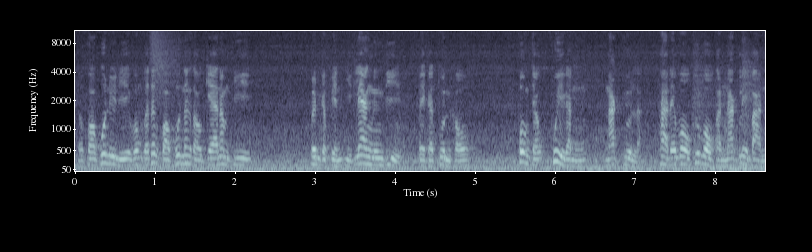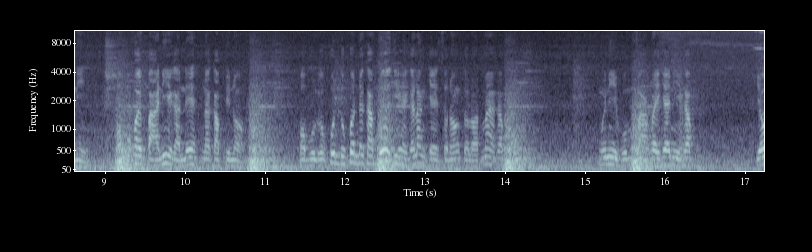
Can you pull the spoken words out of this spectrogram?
แล้วขอบคุณดีๆผมก็ต้องขอบคุณทั้งเต่าแกน้ำทีเพิ่นก็เป็นอีกแรงหนึ่งที่ไปกระตุ้นเขา พงจะคุยกันนักอยู่ล่ะ ถ้าได้บอกคือบอกกันนักเลยบ้านนี้เขาบ่ค่อยป่านี่กันเด้นะครับพี่น้องขอบคุณขอบคุณทุกคนนะครับเรื่อที่ให้กำลังใจสนองตลอดมากครับผมมื้อนี้ผมฝากไว้แค่นี้ครับเดี๋ยว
